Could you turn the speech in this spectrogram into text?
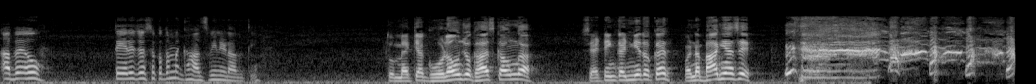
अबे ओ तेरे जैसे को तो मैं घास भी नहीं डालती। तो मैं क्या घोड़ा हूँ जो घास खाऊँगा? सेटिंग करनी है तो कर, वरना भाग यहाँ से।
